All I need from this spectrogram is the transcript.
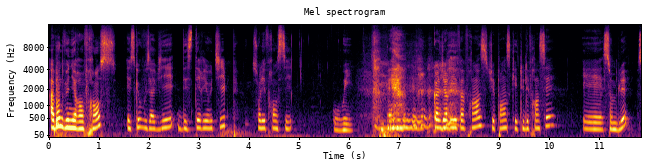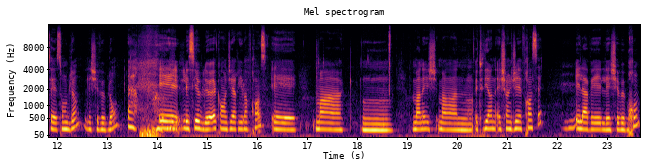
Avant de venir en France, est-ce que vous aviez des stéréotypes sur les Français? Oui. Quand j'arrive en France, je pense que tous les Français et sont bleus, c'est sont blonds, les cheveux blonds Ah. et les yeux bleus. Et quand j'arrive en France, et ma hum, mon éch- mon étudiante échangé français, elle avait les cheveux bruns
